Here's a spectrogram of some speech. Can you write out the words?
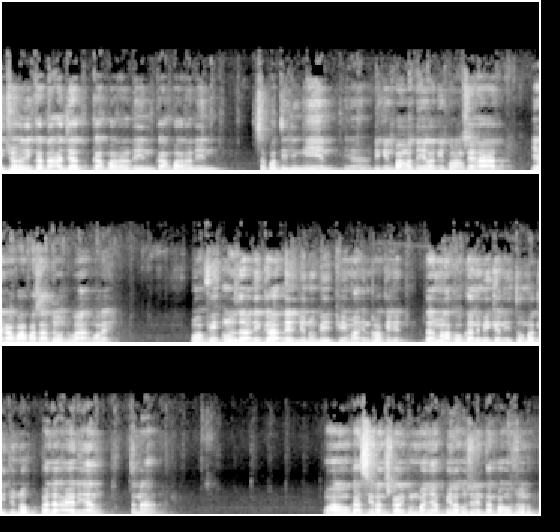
Kecuali karena hajat kabaradin kabaradin seperti dingin. Ya dingin banget nih lagi kurang sehat. Ya nggak apa-apa satu dua boleh wa fi'lu dzalika lil junubi fi ma'in rakidin dan melakukan demikian itu bagi junub pada air yang tenang. Walau kasiran sekalipun banyak bila uzrin tanpa uzur.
